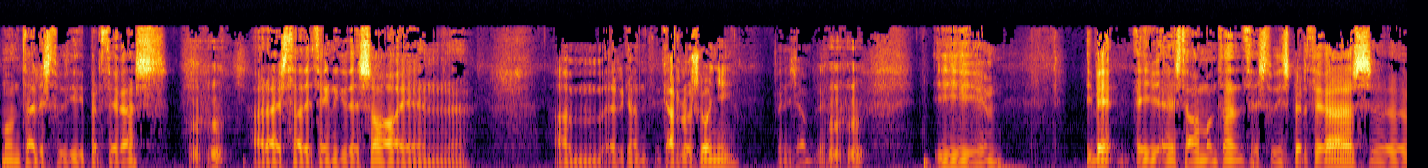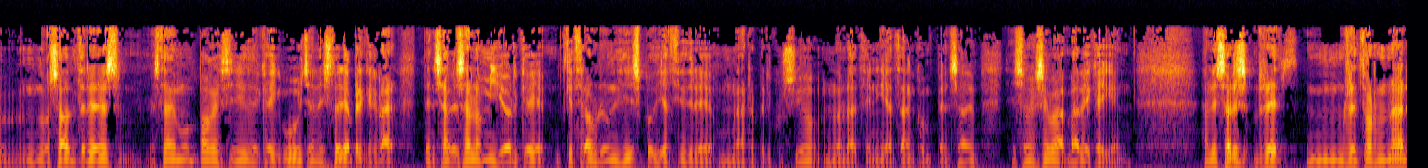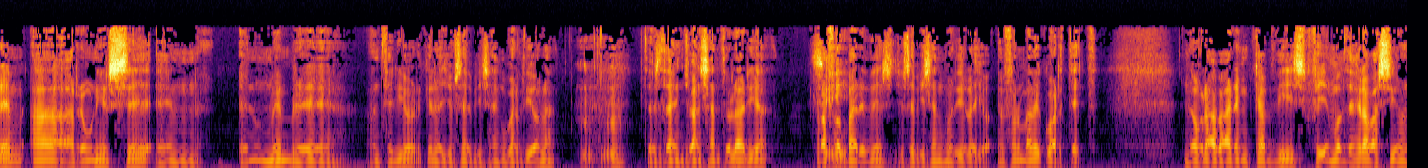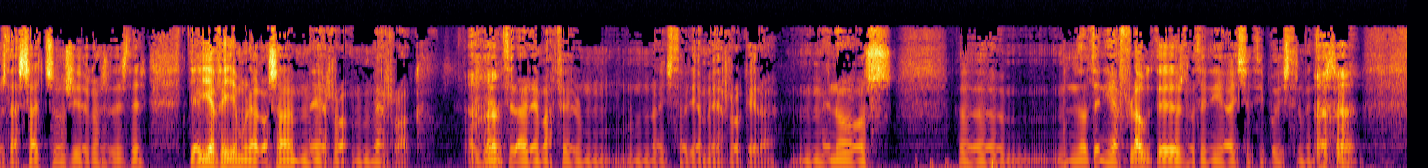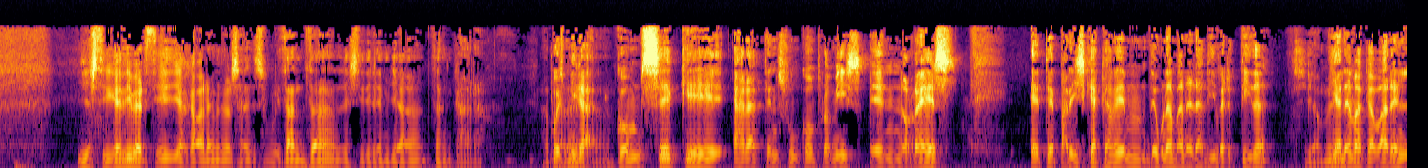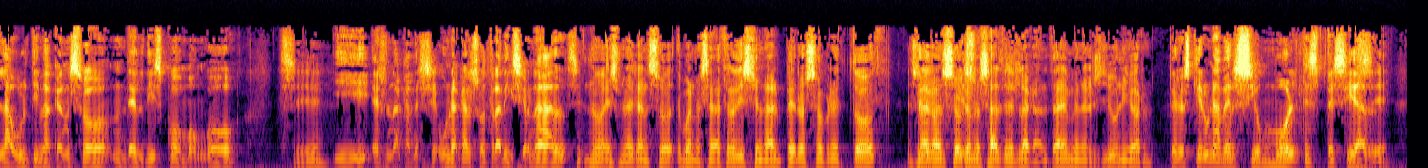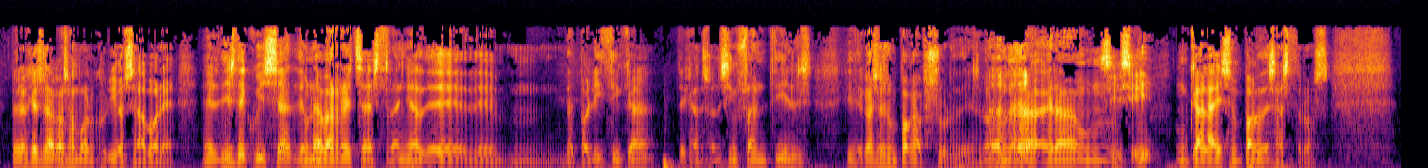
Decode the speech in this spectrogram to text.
munta l'estudi Pertegàs, uh -huh. ara està de tècnic de so en, amb el Carlos Goñi, per exemple, uh -huh. i i bé, ell estava muntant estudis per Tegàs, eh, nosaltres estàvem un poc així de caiguts en la història, perquè, clar, pensaves a lo millor que, que treure un disc podia tindre una repercussió, no la tenia tant com pensàvem, i això que se va, va decaient. Aleshores, re, retornarem a, a reunir-se en, en un membre anterior, que era Josep Vicent Guardiola, uh -huh. d'en Joan Santolària, Rafa sí. Paredes, Josep Vicent Guardiola i jo, en forma de quartet no gravàrem cap disc, fèiem moltes gravacions d'assajos i de coses d'aquestes, i allà fèiem una cosa més, ro més rock. Allà uh -huh. entrarem a fer un, una història més rockera, menys... Eh, no tenia flautes, no tenia aquest tipus d'instrumentació. Uh -huh. I estigué divertit, i acabarem en els anys 80, decidirem ja tancar. Doncs pues mira, com sé que ara tens un compromís en no res, eh, te pareix que acabem d'una manera divertida? Sí, home. I anem a acabar en la última cançó del disco Mongo, Sí. i és una cançó, una cançó tradicional. sí. No, és una cançó... Bueno, serà tradicional, però sobretot és una cançó que és- nosaltres la cantàvem en els Júnior. Però és que era una versió molt especial. Sí, però és que és una cosa molt curiosa. A veure, el disc de Cuixa té una barreja estranya de, de, de política, de cançons infantils i de coses un poc absurdes, no? Ahà. Era, era un, Sí, sí. un calaix un poc desastrós.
